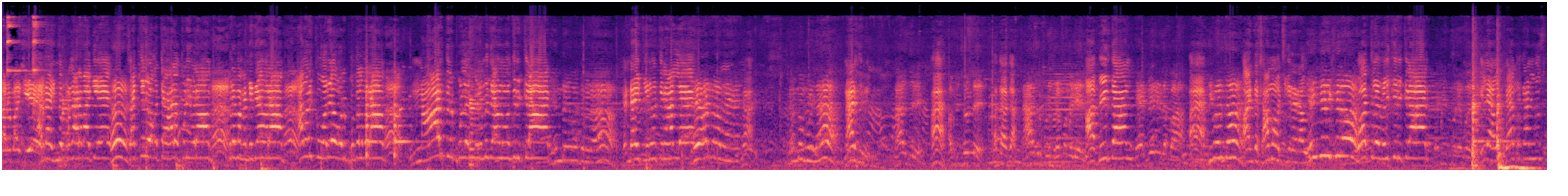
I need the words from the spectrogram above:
பிரகாரமாகிய. ஆனா இந்த பிரகாரமாகிய சத்தியலோகத்தை ஆளக்கூடியவராம் பிரம்மகண்ட தேவராம் அவருக்கு ஒரே ஒரு புதல்வராம். நார்த்தில் பிள்ளை பிரம்மதேவன் வந்திருக்கிறார். ரெண்டாயிரத்தி இருபத்தி நாலுல நாரதர் இந்த சாமா வச்சுக்கிறார் இல்ல அவர் பேப்பர் தான் யூஸ்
